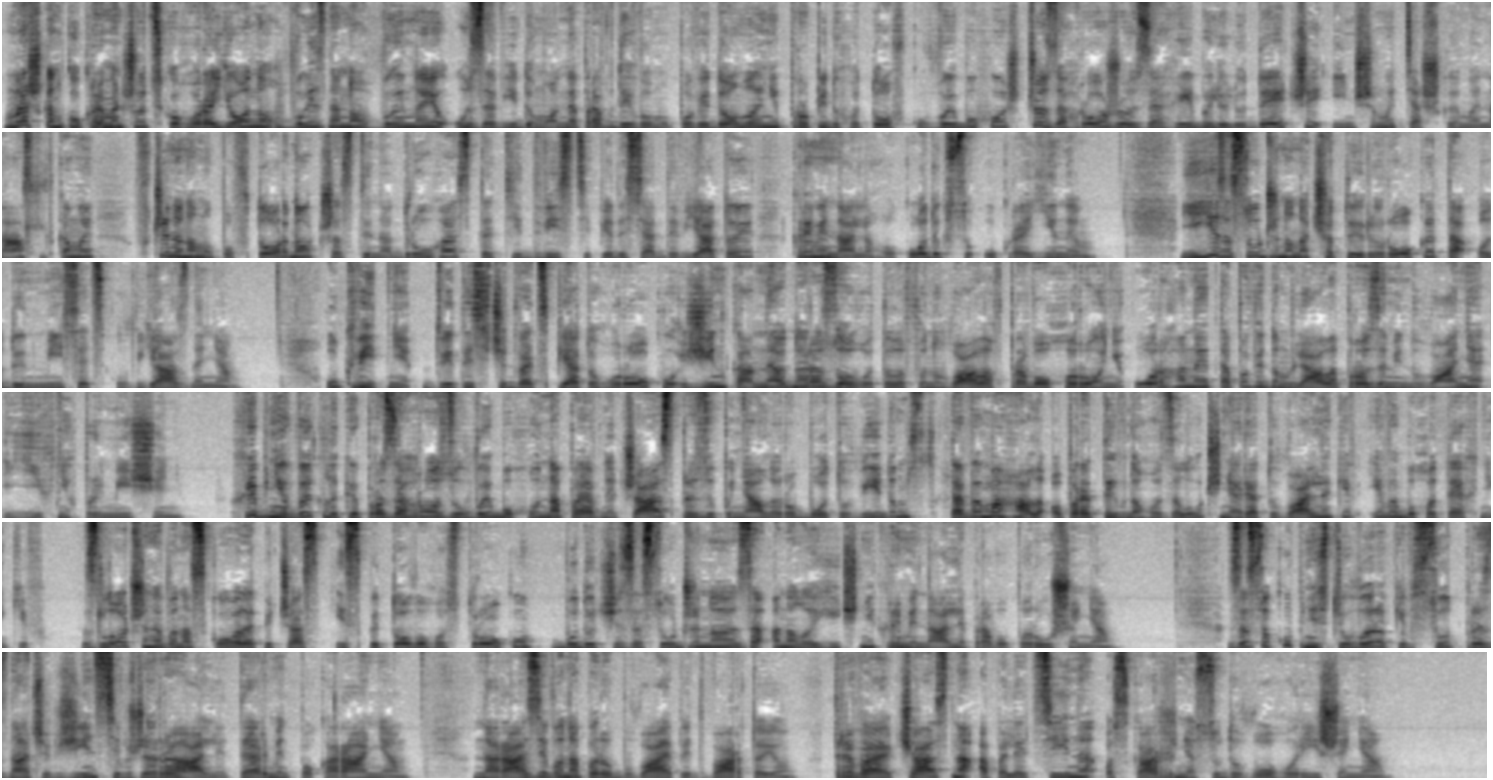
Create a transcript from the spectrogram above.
Мешканку Кременчуцького району визнано винною у завідомо неправдивому повідомленні про підготовку вибуху, що загрожує загибелю людей чи іншими тяжкими наслідками, вчиненому повторно частина 2 статті 259 Кримінального кодексу України. Її засуджено на 4 роки та 1 місяць ув'язнення. У квітні 2025 року жінка неодноразово телефонувала в правоохоронні органи та повідомляла про замінування їхніх приміщень. Хибні виклики про загрозу вибуху на певний час призупиняли роботу відомств та вимагали оперативного залучення рятувальників і вибухотехніків. Злочини вона скоїла під час іспитового строку, будучи засудженою за аналогічні кримінальні правопорушення. За сукупністю вироків суд призначив жінці вже реальний термін покарання. Наразі вона перебуває під вартою. Триває час на апеляційне оскарження судового рішення.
